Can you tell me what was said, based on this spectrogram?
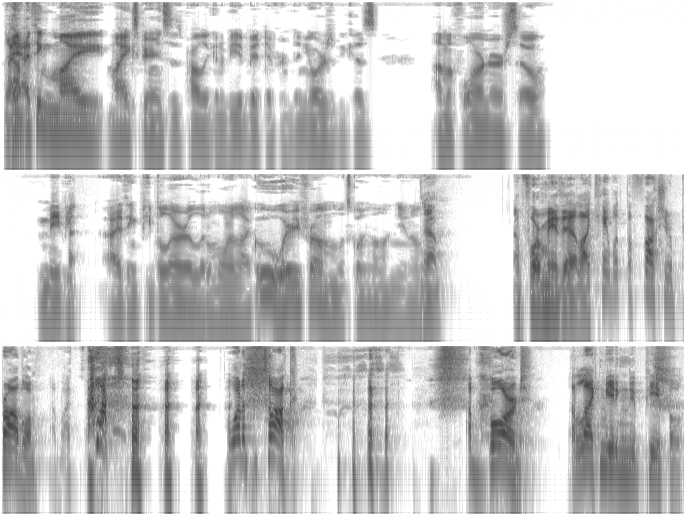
Yeah. I, I think my my experience is probably going to be a bit different than yours because I'm a foreigner, so maybe Uh, I think people are a little more like, "Ooh, where are you from? What's going on?" You know. Yeah. And for me, they're like, "Hey, what the fuck's your problem?" I'm like, "What? I wanted to talk. I'm bored. I like meeting new people.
